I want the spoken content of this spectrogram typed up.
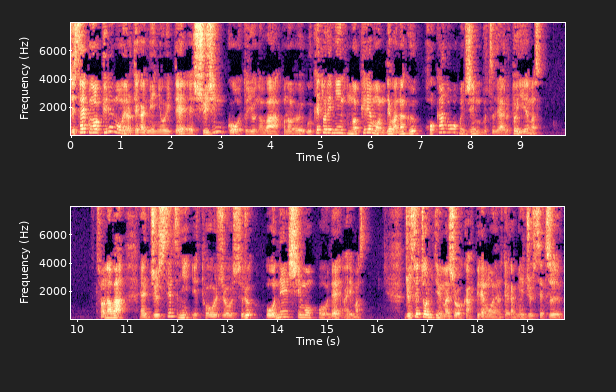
実際このピレモンへの手紙において、主人公というのは、この受け取り人のピレモンではなく、他の人物であると言えます。その名は、十節に登場するオネシモであります。十節を見てみましょうか。ピレモンへの手紙十節。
